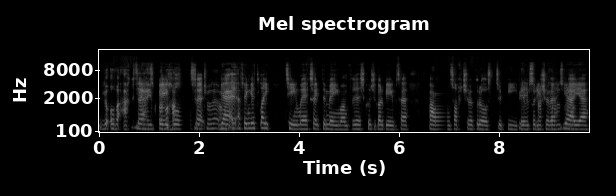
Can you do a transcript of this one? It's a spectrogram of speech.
your other actor Yeah, to you've be got to look able to each other, yeah, I- I think it's like teamwork's like the main one for this because you've got to be able to bounce off each other, but also be, Be there for each other. as Yeah, yeah,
